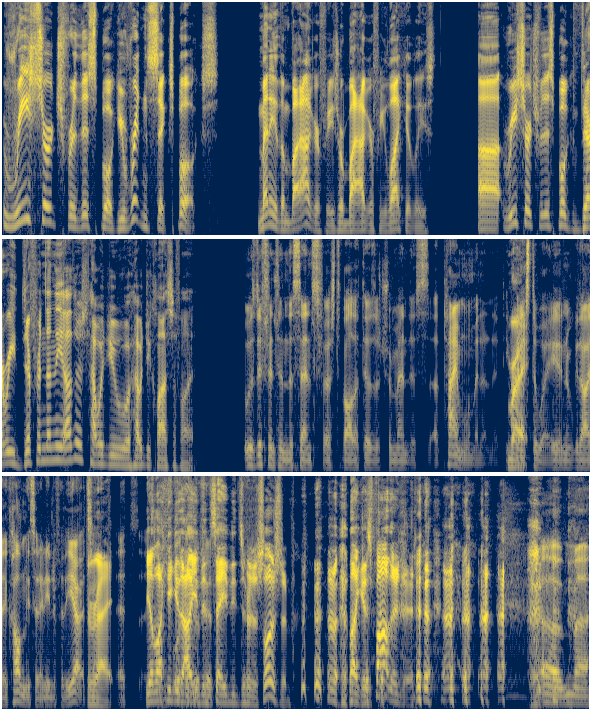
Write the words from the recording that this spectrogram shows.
research for this book, you've written six books, many of them biographies or biography like at least. Uh, research for this book very different than the others. How would you how would you classify it? It was different in the sense, first of all, that there was a tremendous uh, time limit on it. He Right. passed away, and Gedalia called me and said, I need it for the arts. Right. That's, uh, You're lucky Gedalia didn't it say he needs to finish Shloshim, like his father did. um, uh,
